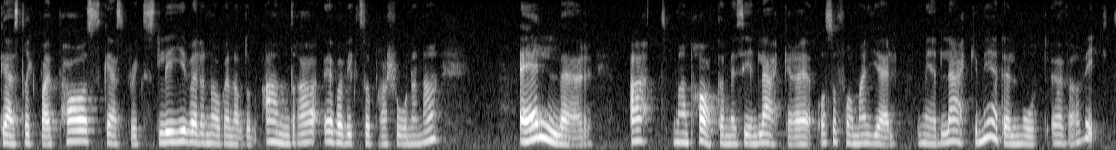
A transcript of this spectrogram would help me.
gastric bypass, gastric sleeve eller någon av de andra överviktsoperationerna. Eller att man pratar med sin läkare och så får man hjälp med läkemedel mot övervikt.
